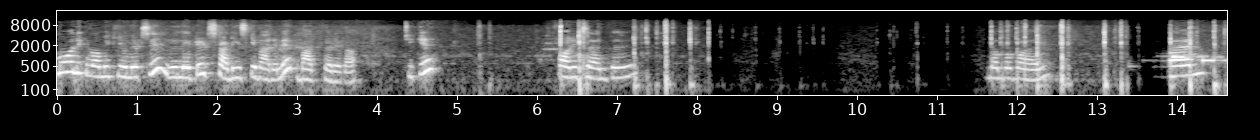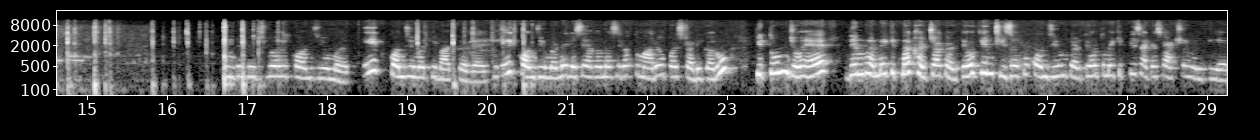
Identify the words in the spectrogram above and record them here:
Small economic unit से रिलेटेड स्टडीज़ के बारे में बात करेगा। ठीक है? For example number one an individual consumer एक कंज्यूमर की बात कर रहा है कि एक कंज्यूमर ने, जैसे अगर मैं सिर्फ़ तुम्हारे ऊपर स्टडी करूँ कि तुम जो है दिन भर में कितना खर्चा करते हो, किन चीज़ों को कंज्यूम करते हो और तुम्हें कितनी सेटिस्फैक्शन मिलती है।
